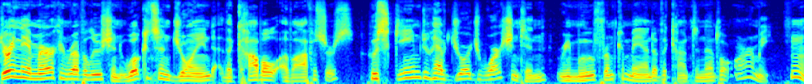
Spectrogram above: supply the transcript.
During the American Revolution, Wilkinson joined the cabal of officers who schemed to have George Washington removed from command of the Continental Army. Hmm.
